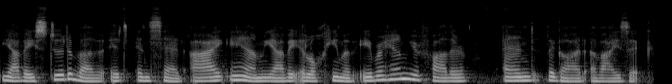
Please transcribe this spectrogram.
Yahweh stood above it and said, I am Yahweh Elohim of Abraham your father and the God of Isaac.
